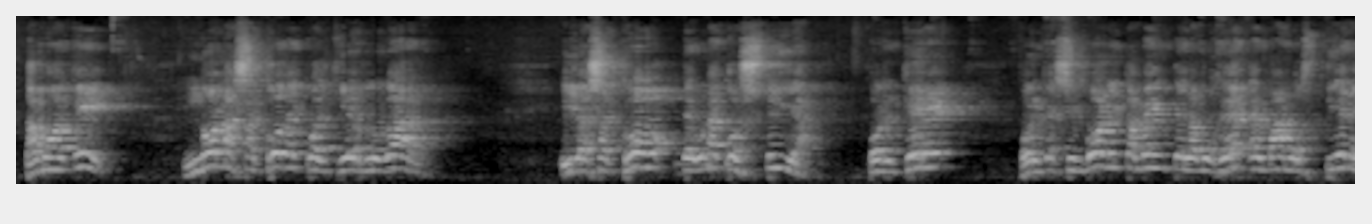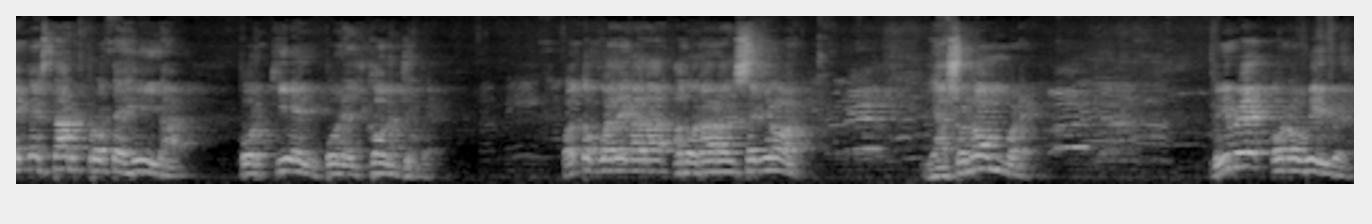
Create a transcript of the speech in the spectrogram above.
Estamos aquí. No la sacó de cualquier lugar. Y la sacó de una costilla. ¿Por qué? Porque simbólicamente la mujer, hermanos, tiene que estar protegida. ¿Por quién? Por el cónyuge. ¿Cuántos pueden adorar al Señor? Y a su nombre. ¿Vive o no vive?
